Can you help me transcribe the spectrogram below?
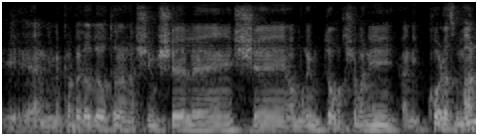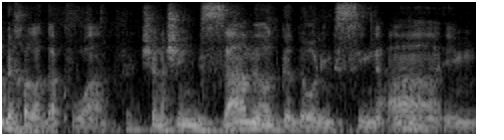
אה, אני מקבל הודעות על אנשים של, שאומרים, טוב, עכשיו אני, אני כל הזמן בחרדה קבועה. Okay. כן. יש אנשים עם זעם מאוד גדול, עם שנאה, עם...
